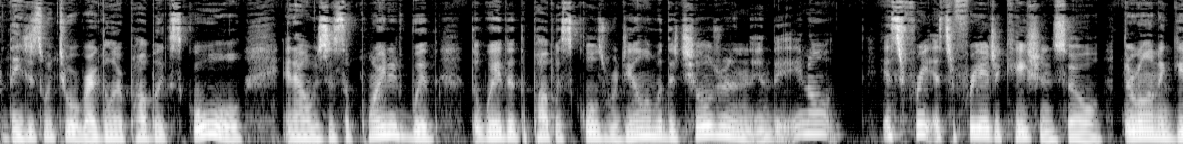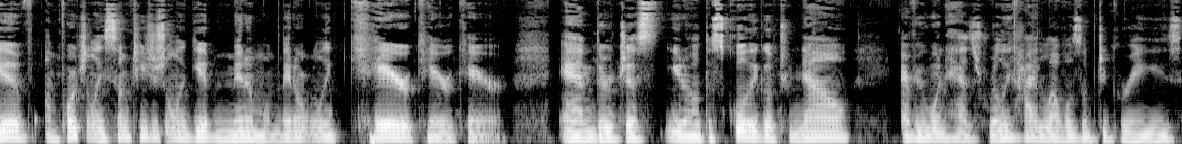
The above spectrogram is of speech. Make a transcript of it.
they just went to a regular public school and I was disappointed with the way that the public schools were dealing with the children and they, you know, it's free it's a free education so they're willing to give unfortunately some teachers only give minimum they don't really care care care and they're just you know the school they go to now Everyone has really high levels of degrees.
